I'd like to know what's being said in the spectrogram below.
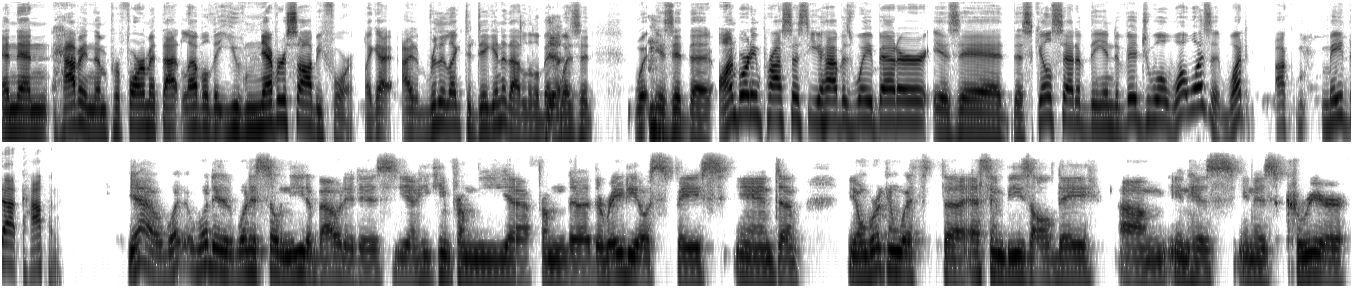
and then having them perform at that level that you've never saw before. Like I, I really like to dig into that a little bit. Yeah. Was it what is it the onboarding process that you have is way better? Is it the skill set of the individual? What was it? What uh, made that happen? Yeah, what what is what is so neat about it is you know he came from the uh, from the the radio space and um, you know working with the SMBs all day um, in his in his career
